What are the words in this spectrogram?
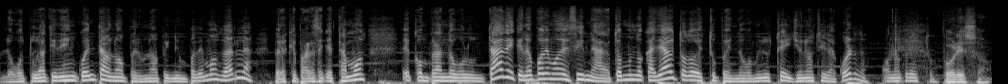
Luego tú la tienes en cuenta o no, pero una opinión podemos darla. Pero es que parece que estamos eh, comprando voluntades, que no podemos decir nada. Todo el mundo callado y todo estupendo. Pues mire usted, yo no estoy de acuerdo, ¿o no crees tú? Por eso.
